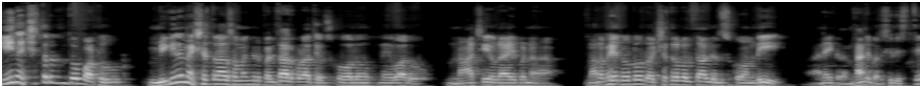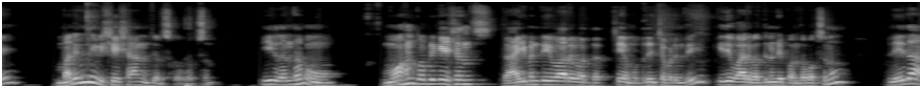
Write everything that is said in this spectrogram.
ఈ నక్షత్రంతో పాటు మిగిలిన నక్షత్రాలకు సంబంధించిన ఫలితాలు కూడా తెలుసుకోవాలనుకునేవారు నా చే వ్రాయబడిన నలభై రోజులు నక్షత్ర ఫలితాలు తెలుసుకోండి అనే గ్రంథాన్ని పరిశీలిస్తే మరిన్ని విశేషాలను తెలుసుకోవచ్చు. ఈ గ్రంథము మోహన్ పబ్లికేషన్స్ రాజమండ్రి వారి వద్దచే ముద్రించబడింది. ఇది వారి వద్ద నుండి పొందవచ్చును. లేదా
